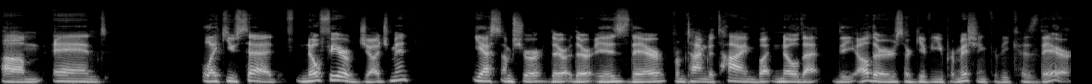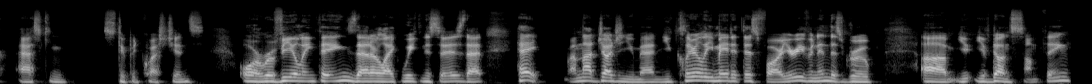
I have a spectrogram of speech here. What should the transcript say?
Um, and like you said, no fear of judgment. Yes, I'm sure there there is there from time to time, but know that the others are giving you permission because they're asking stupid questions or revealing things that are like weaknesses that hey, I'm not judging you, man. You clearly made it this far. You're even in this group. Um, you, have done something.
